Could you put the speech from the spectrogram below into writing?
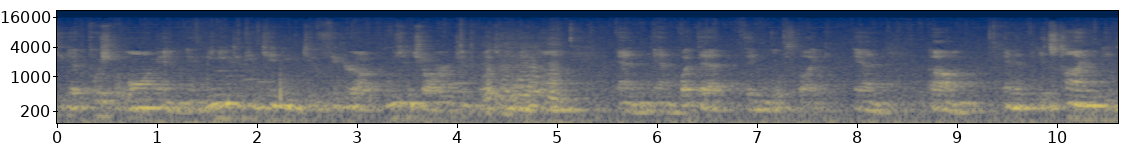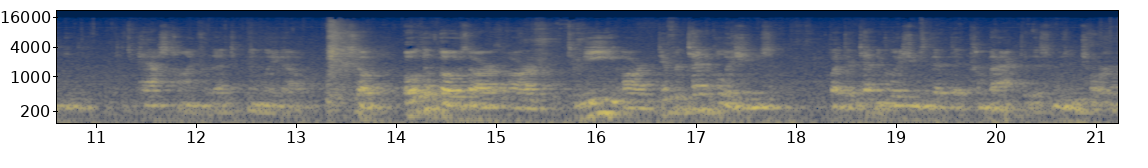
to get pushed along and, and we need to continue to figure out who's in charge and what's going done and, and what that thing looks like. And um, and it, it's time, it, it, it's past time for that to be laid out. So both of those are, are, to me, are different technical issues, but they're technical issues that, that come back to this who's in charge.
